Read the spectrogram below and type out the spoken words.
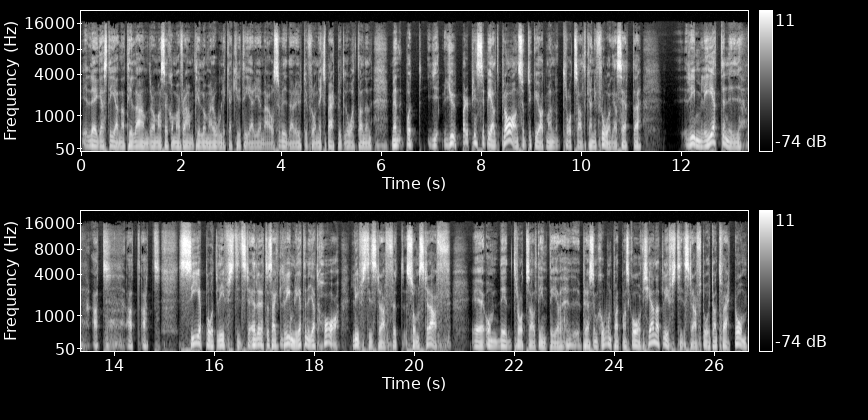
läggas det ena till det andra om man ska komma fram till de här olika kriterierna och så vidare utifrån expertutlåtanden. Men på ett djupare principiellt plan så tycker jag att man trots allt kan ifrågasätta rimligheten i att, att, att se på ett livstidsstraff, eller rättare sagt rimligheten i att ha livstidsstraffet som straff. eh, Eh, om det trots allt inte är presumtion på att man ska avtjäna ett livstidsstraff då, utan tvärtom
